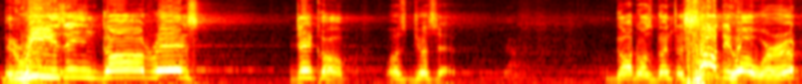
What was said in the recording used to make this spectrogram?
The reason God raised Jacob was Joseph. God was going to show the whole world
